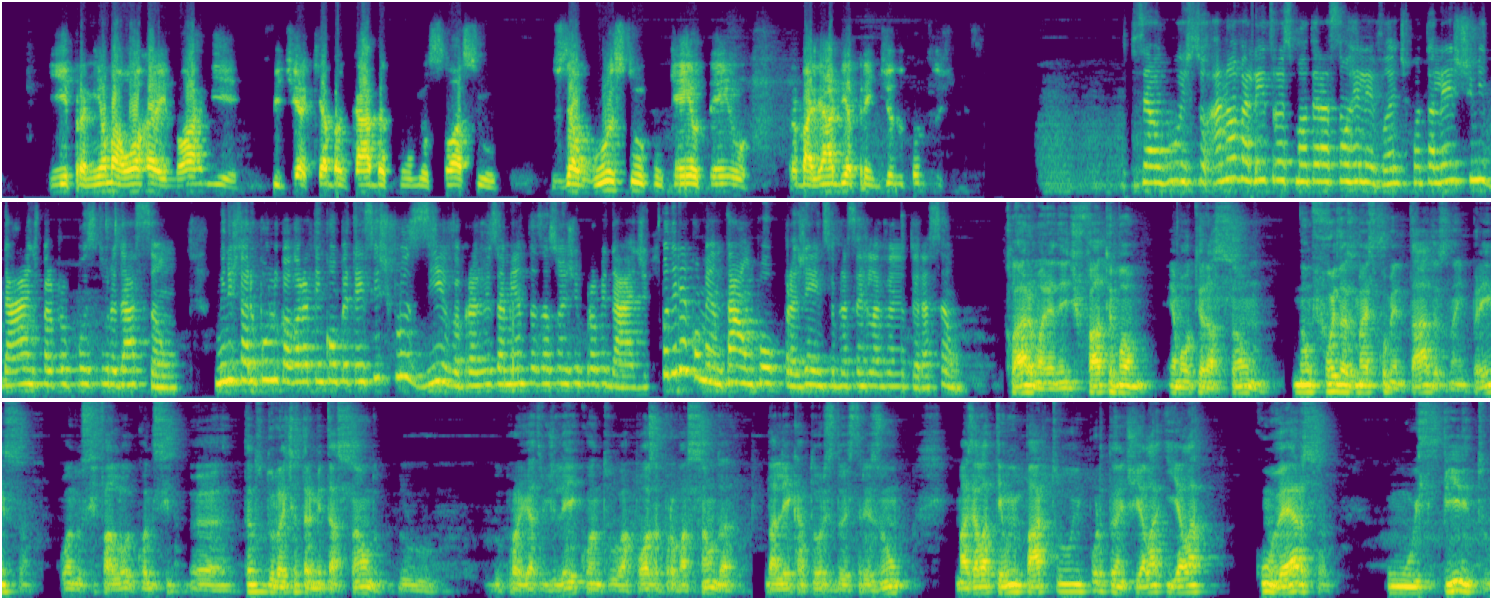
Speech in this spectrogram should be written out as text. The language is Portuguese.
e para mim é uma honra enorme dividir aqui a bancada com o meu sócio José Augusto, com quem eu tenho trabalhado e aprendido todos os José Augusto, a nova lei trouxe uma alteração relevante quanto à legitimidade para a propositura da ação. O Ministério Público agora tem competência exclusiva para o ajuizamento das ações de improbidade. Poderia comentar um pouco para a gente sobre essa relevante alteração? Claro, Mariana, de fato é uma, é uma alteração, não foi das mais comentadas na imprensa, quando se falou, quando se, uh, tanto durante a tramitação do, do, do, projeto de lei, quanto após a aprovação da, da Lei 14231, mas ela tem um impacto importante. E ela, e ela conversa com o espírito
